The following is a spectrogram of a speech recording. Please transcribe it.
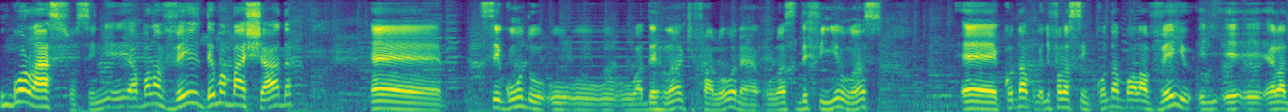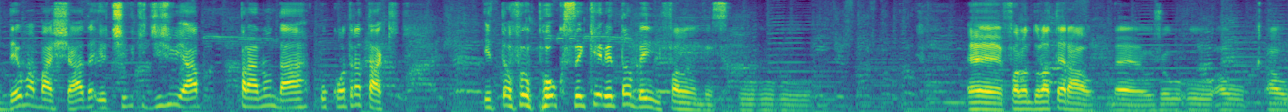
Um golaço, assim. A bola veio, deu uma baixada. É, segundo o, o, o Aderlan que falou, né? O lance definiu o lance. É, quando a, ele falou assim, quando a bola veio, ele, ele, ela deu uma baixada, eu tive que desviar para não dar o contra-ataque. Então foi um pouco sem querer também, falando assim, o, o, é, falando do lateral, né, o jogo, o, ao, ao,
